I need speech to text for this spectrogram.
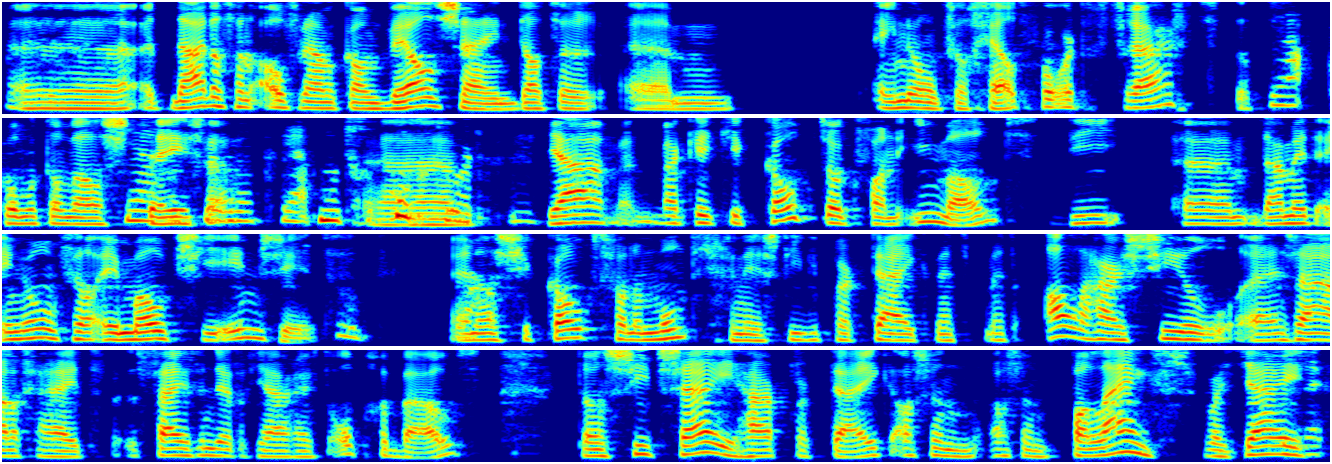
Eh, het nadeel van overname kan wel zijn dat er ehm, enorm veel geld voor wordt gevraagd. Dat Ja. kom ik dan wel eens Ja, tegen. natuurlijk. Ja, het moet gekocht Ehm, worden. Ja, maar, kijk, je koopt ook van iemand die ehm, daar met enorm veel emotie in zit. En als je koopt van een mondhygiënist die die praktijk met, met al haar ziel en zaligheid 35 jaar heeft opgebouwd, dan ziet zij haar praktijk als een, als een paleis wat jij,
